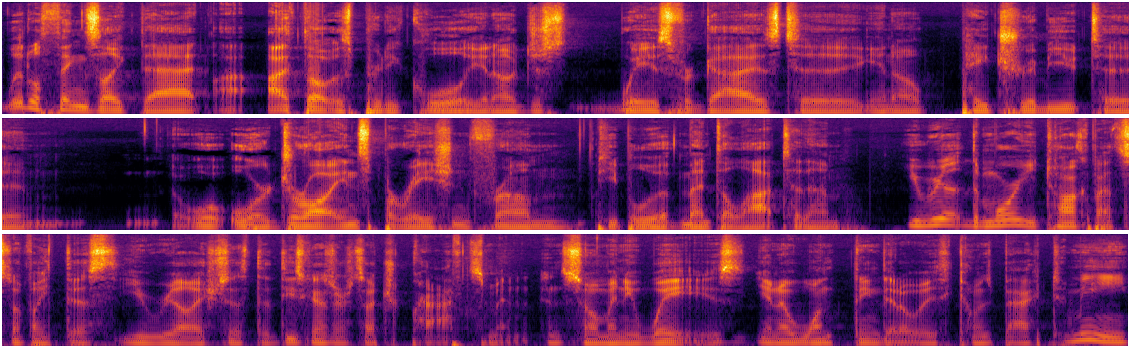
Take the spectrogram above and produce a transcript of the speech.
Little things like that, I, I thought was pretty cool. You know, just ways for guys to you know pay tribute to or, or draw inspiration from people who have meant a lot to them. you real the more you talk about stuff like this, you realize just that these guys are such craftsmen in so many ways. You know, one thing that always comes back to me,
